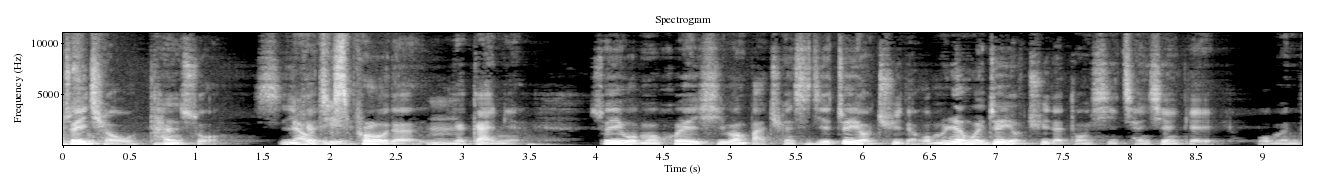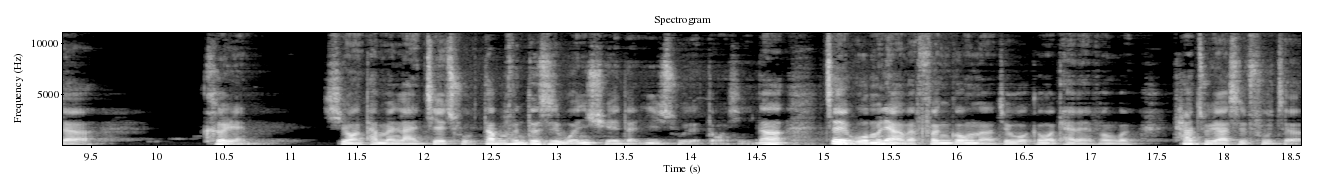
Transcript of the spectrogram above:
追求、探索、是一个、explore 的一个概念。所以我们会希望把全世界最有趣的，我们认为最有趣的东西呈现给我们的客人，希望他们来接触。大部分都是文学的、艺术的东西。那这我们俩的分工呢？就我跟我太太分工，她主要是负责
